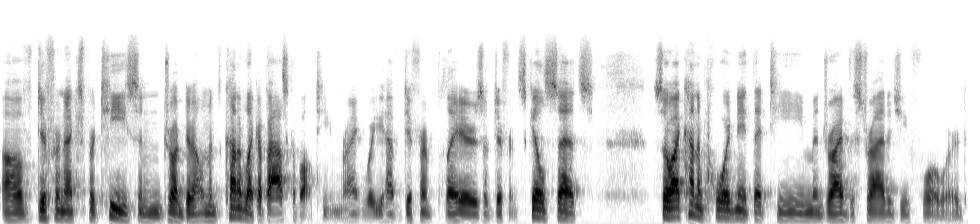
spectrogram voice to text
of different expertise in drug development, kind of like a basketball team, right? Where you have different players of different skill sets. So I kind of coordinate that team and drive the strategy forward.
